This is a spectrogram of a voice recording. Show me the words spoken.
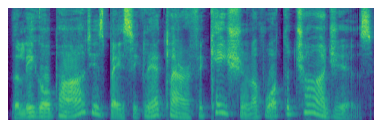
The legal part is basically a clarification of what the charge is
